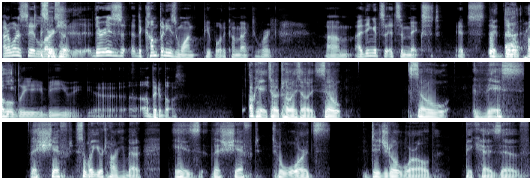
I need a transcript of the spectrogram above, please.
I don't want to say large. so- there is the companies want people to come back to work. Um, I think it's it's a mixed. It's But, it'll uh, probably be uh, a bit of both. Okay, so, totally, totally. So, so this the shift. So what you're talking about is the shift towards digital world because of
